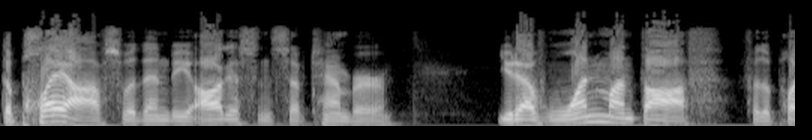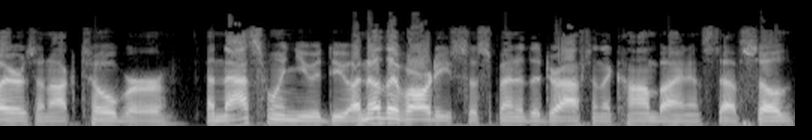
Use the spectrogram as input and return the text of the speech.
The playoffs would then be August and September. You'd have one month off for the players in October, and that's when you would do. I know they've already suspended the draft and the combine and stuff, so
